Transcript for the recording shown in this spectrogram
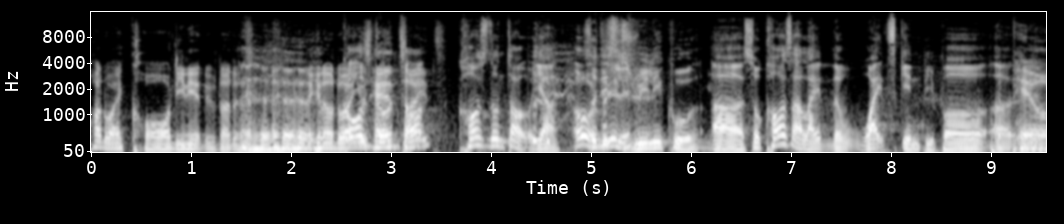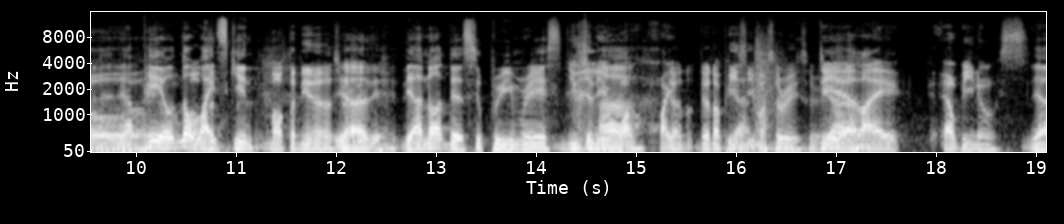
how do I coordinate with other? like you know, do I Cores use hand don't talk. signs? Cores don't talk. Yeah. Oh, so this is really? really cool. Uh, so calls are like the white skinned people. Uh, pale- They are pale, pale not mountain- white skin. Mountaineers. Yeah, right? they, they are not the supreme race. Usually Uh, white. They're, not- they're not PC Yeah. master race. right? They Yeah. are like albinos. Yeah,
